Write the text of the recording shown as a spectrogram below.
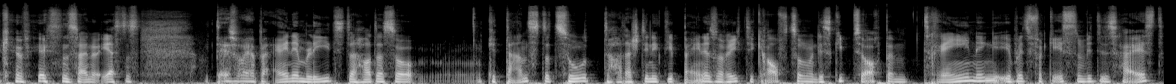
gewesen sein. Und erstens, das war ja bei einem Lied, da hat er so getanzt dazu, da hat er ständig die Beine so richtig raufgezogen und das gibt es ja auch beim Training, ich habe jetzt vergessen, wie das heißt.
